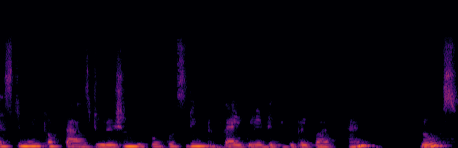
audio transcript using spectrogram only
estimate of task duration before proceeding to calculate the critical path and floats.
